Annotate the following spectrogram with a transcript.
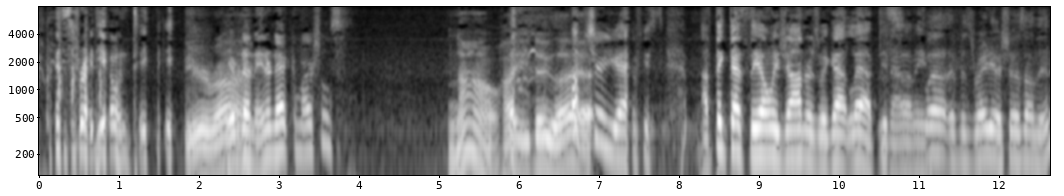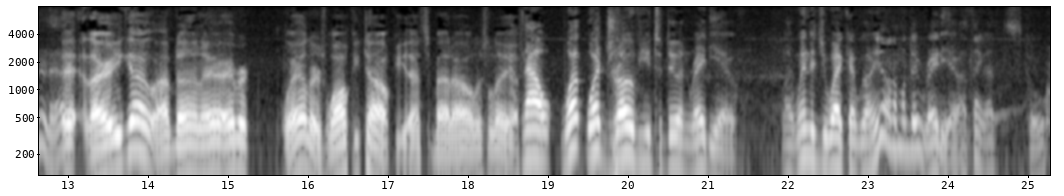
it's radio and TV. You're right. You ever done internet commercials? No, how do you do that? I'm sure you have. I think that's the only genres we got left. You know, I mean, well, if it's radio show's on the internet, Eh, there you go. I've done every well, there's walkie talkie. That's about all that's left. Now, what what drove you to doing radio? Like, when did you wake up going, you know what, I'm going to do radio? I think that's cool.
